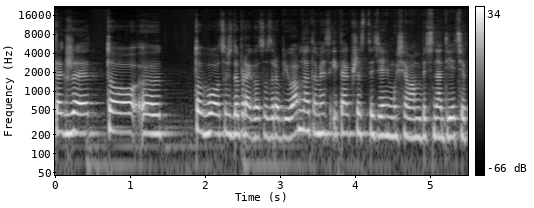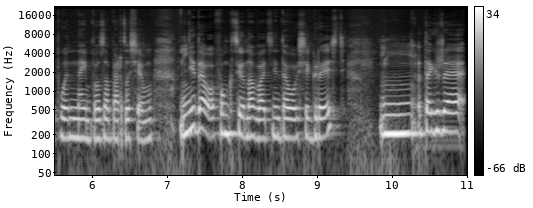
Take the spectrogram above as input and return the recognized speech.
Także to, e, to było coś dobrego, co zrobiłam. Natomiast i tak przez tydzień musiałam być na diecie płynnej, bo za bardzo się nie dało funkcjonować, nie dało się gryźć. Mm, Także.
